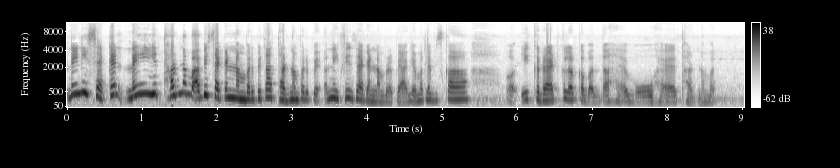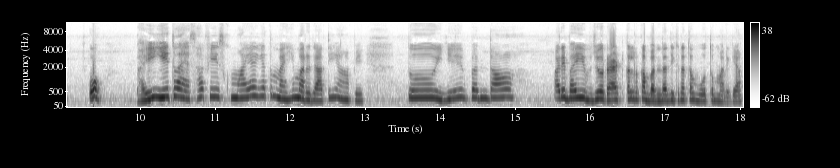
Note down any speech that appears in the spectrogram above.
नहीं नहीं सेकंड नहीं, ये थर्ड नंबर अभी सेकंड नंबर पे था थर्ड नंबर पे, नहीं, फिर सेकंड नंबर पे आ गया। मतलब इसका एक रेड कलर का बंदा है, वो है थर्ड नंबर ओ भाई, ये तो ऐसा फेस घुमाया, ये तो मैं ही मर जाती यहाँ पे। तो ये बंदा, अरे भाई, जो रेड कलर का बंदा दिख रहा था, वो तो मर गया।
